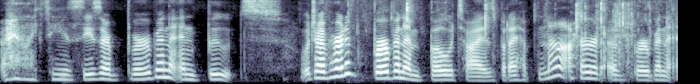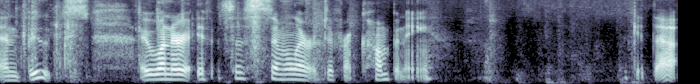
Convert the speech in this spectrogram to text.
I like these. These are bourbon and boots, which I've heard of bourbon and bow ties, but I have not heard of bourbon and boots. I wonder if it's a similar or different company. Look at that.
